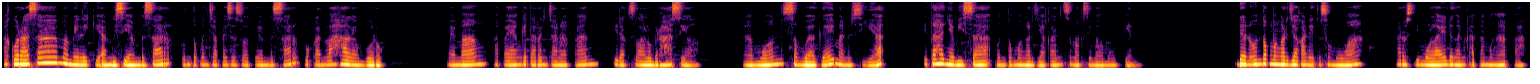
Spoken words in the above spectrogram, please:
Aku rasa memiliki ambisi yang besar untuk mencapai sesuatu yang besar bukanlah hal yang buruk. Memang, apa yang kita rencanakan tidak selalu berhasil, namun, sebagai manusia, kita hanya bisa untuk mengerjakan semaksimal mungkin. Dan untuk mengerjakan itu semua, harus dimulai dengan kata mengapa.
